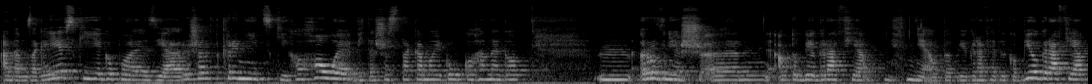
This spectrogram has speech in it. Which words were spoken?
Adam Zagajewski, jego poezja, Ryszard Krynicki, Chochoły, Wita Szostaka, mojego ukochanego. Mm, również autobiografia, nie autobiografia, tylko biografia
